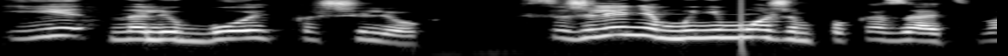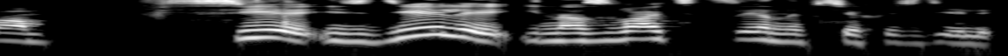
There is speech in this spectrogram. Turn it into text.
и на любой кошелек. К сожалению, мы не можем показать вам все изделия и назвать цены всех изделий.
